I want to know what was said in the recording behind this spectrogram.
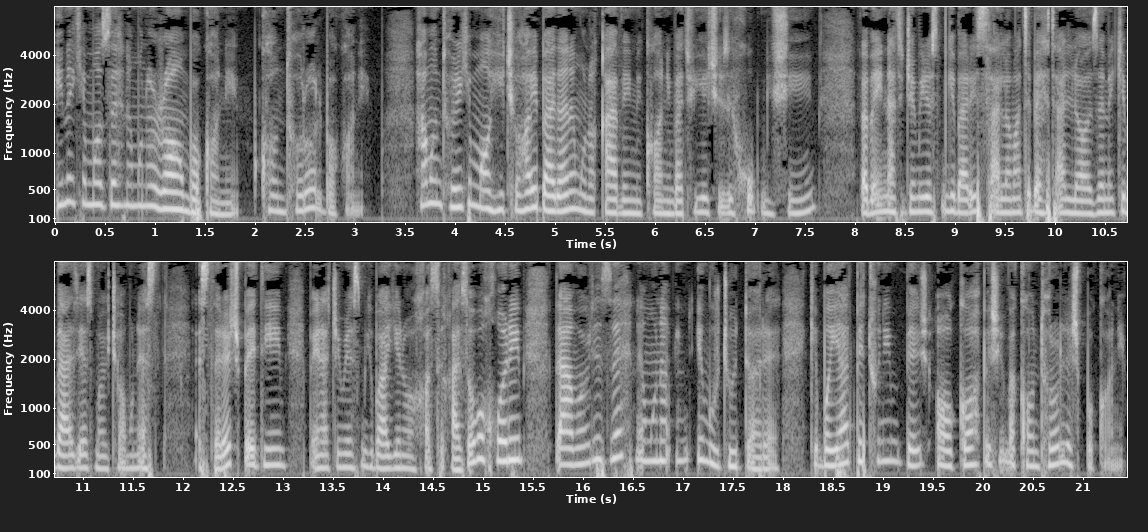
اینه که ما ذهنمون رو رام بکنیم کنترل بکنیم. همونطوری که ماهیچه های بدنمون رو قوی می‌کنیم و توی یه چیزی خوب میشیم و به این نتیجه می‌رسیم که برای سلامت بهتر لازمه که بعضی از ماهیچه همون استرچ بدیم. به این نتیجه می‌رسیم که باید یه نوع خاصی غذا بخوریم. در مورد ذهنمون هم این, این وجود داره که باید بتونیم بهش آگاه بشیم و کنترلش بکنیم.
